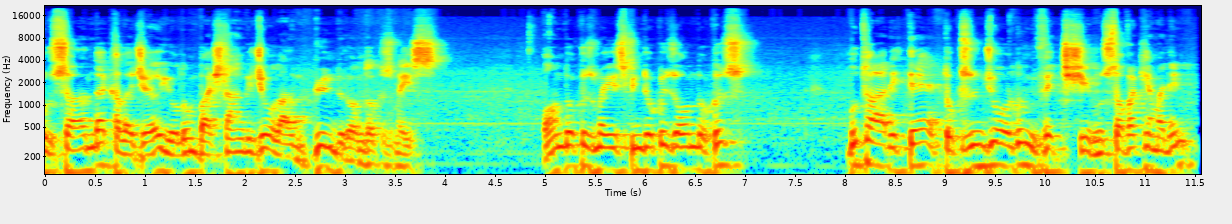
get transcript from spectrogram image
kursağında kalacağı yolun başlangıcı olan gündür 19 Mayıs. 19 Mayıs 1919 bu tarihte 9. Ordu Müfettişi Mustafa Kemal'in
